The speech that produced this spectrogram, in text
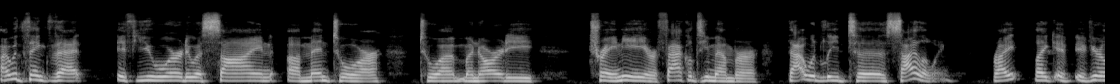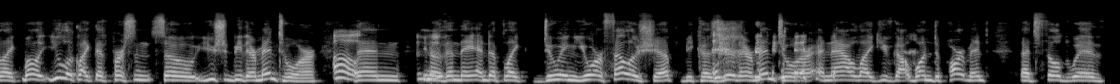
I would think that if you were to assign a mentor to a minority trainee or faculty member, that would lead to siloing right? Like if, if you're like, well, you look like this person, so you should be their mentor, oh, then you mm-hmm. know, then they end up like doing your fellowship because you're their mentor. and now like you've got one department that's filled with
